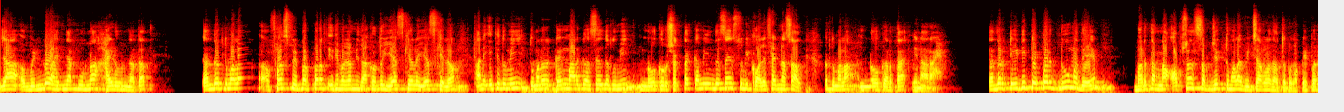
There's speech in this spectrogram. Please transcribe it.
ज्या विंडो आहेत त्या पूर्ण हाईड होऊन जातात. त्यानंतर तुम्हाला uh, फर्स्ट पेपर परत इथे बघा मी दाखवतो. यस केलं यस केलं. आणि इथे तुम्ही तुम्हाला जर कमी मार्क असेल तर तुम्ही नो करू शकता. कमी इन द सेन्स तुम्ही क्वालिफाईड नसाल तर तुम्हाला नो करता येणार आहे. त्यानंतर टीटी पेपर टू मध्ये भरताना ऑप्शनल सब्जेक्ट तुम्हाला विचारला जातो बघा पेपर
